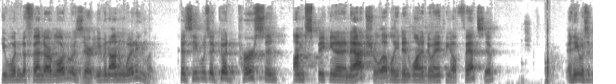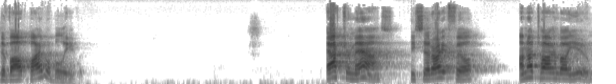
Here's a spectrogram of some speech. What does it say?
he wouldn't offend our Lord was there, even unwittingly, because he was a good person I'm speaking at a natural level. He didn't want to do anything offensive. And he was a devout Bible believer. After Mass, he said, All right, Phil, I'm not talking about you,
